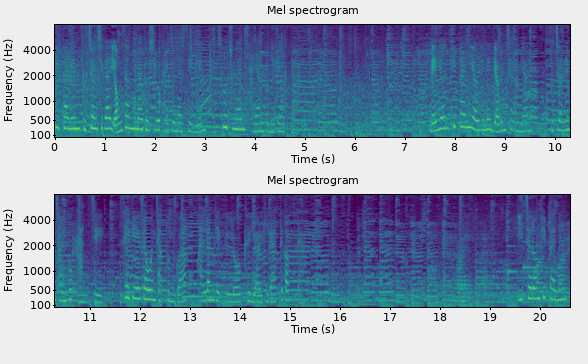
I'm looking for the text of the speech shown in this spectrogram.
피파는 부천시가 영상문화 도시로 발전할 수 있는 소중한 자양분이 되었다. 매년 피판이 열리는 여름철이면 부천은 전국 각지, 세계에서 온 작품과 관람객들로 그 열기가 뜨겁다. 이처럼 피파는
